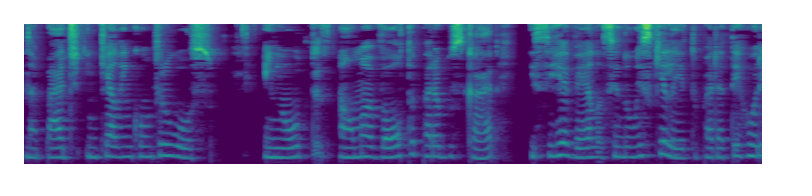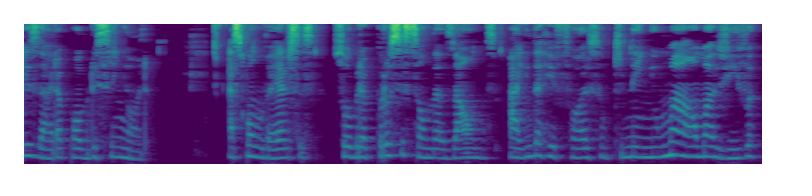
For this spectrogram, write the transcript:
na parte em que ela encontra o osso. Em outras, há uma volta para buscar e se revela sendo um esqueleto para aterrorizar a pobre senhora. As conversas sobre a procissão das almas ainda reforçam que nenhuma alma viva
